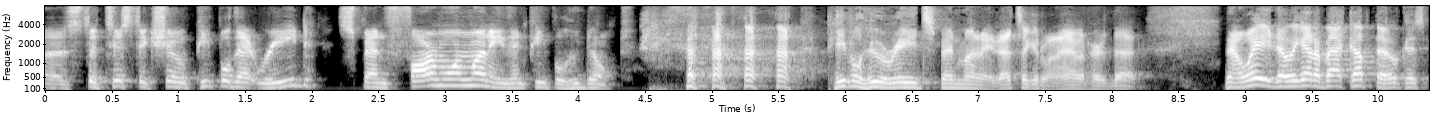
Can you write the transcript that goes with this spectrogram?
uh, statistics show people that read spend far more money than people who don't. people who read spend money. That's a good one. I haven't heard that. Now, wait, no, we got to back up though, because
